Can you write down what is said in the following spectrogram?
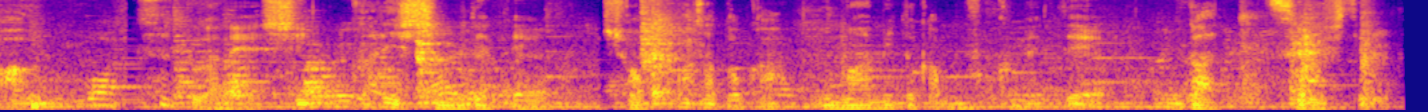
合う。スープがねしっかり染みててしょっぱさとかうまみとかも含めてがっつりしてる。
